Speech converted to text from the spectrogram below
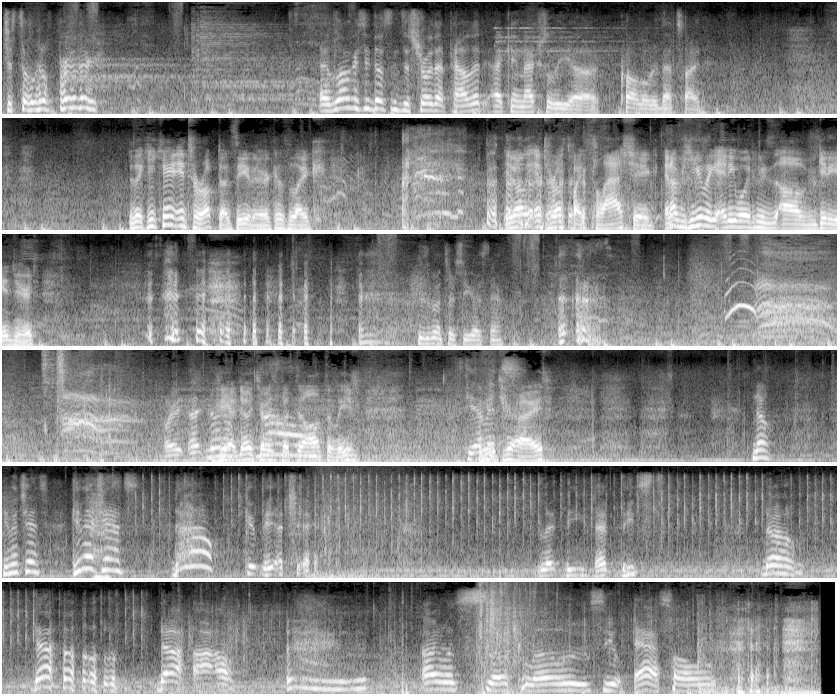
Just a little further. As long as he doesn't destroy that pallet, I can actually uh, crawl over that side. It's like he can't interrupt us either, because like it only interrupts by slashing, and I'm healing anyone who's um getting injured. He's going towards you guys now. Alright, uh, no, We no, have no choice but to all to leave. Damn we it. tried. No. Give me a chance. Give me a chance. No. Give me a chance. Let me at least. No. No. No. I was so close, you asshole.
